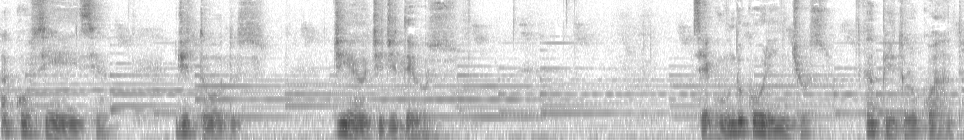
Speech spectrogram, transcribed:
a consciência de todos diante de Deus. Segundo Coríntios, capítulo 4,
